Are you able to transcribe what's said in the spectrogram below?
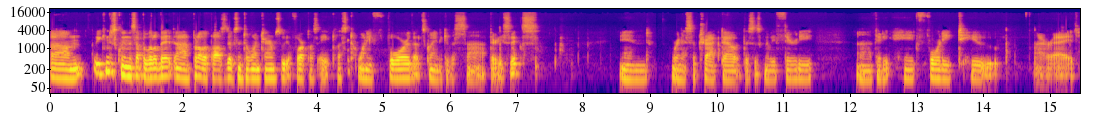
um, we can just clean this up a little bit, uh, put all the positives into one term, so we get 4 plus 8 plus 24, that's going to give us uh, 36. And we're going to subtract out, this is going to be 30 uh, 38, 42. All right.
